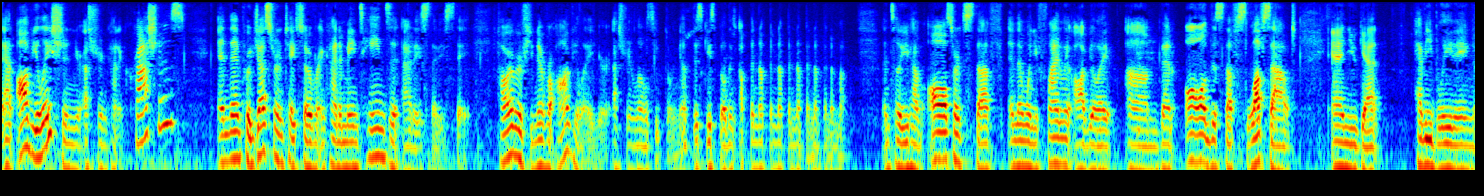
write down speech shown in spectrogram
at ovulation, your estrogen kind of crashes, and then progesterone takes over and kind of maintains it at a steady state. However, if you never ovulate, your estrogen levels keep going up. This keeps building up and up and up and up and up and up, and up until you have all sorts of stuff. And then when you finally ovulate, um, then all of this stuff sloughs out, and you get heavy bleeding,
